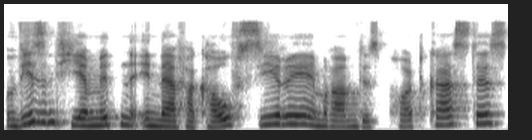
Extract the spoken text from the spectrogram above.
Und wir sind hier mitten in der Verkaufsserie im Rahmen des Podcastes.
